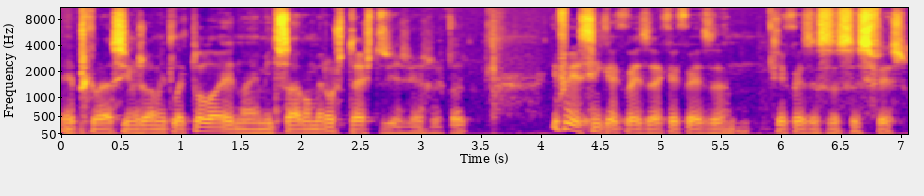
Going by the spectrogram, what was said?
É porque eu era assim um jovem intelectual, não é? Me interessavam eram os textos e as coisas. E foi assim que a coisa, que a coisa, que a coisa se, se fez.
